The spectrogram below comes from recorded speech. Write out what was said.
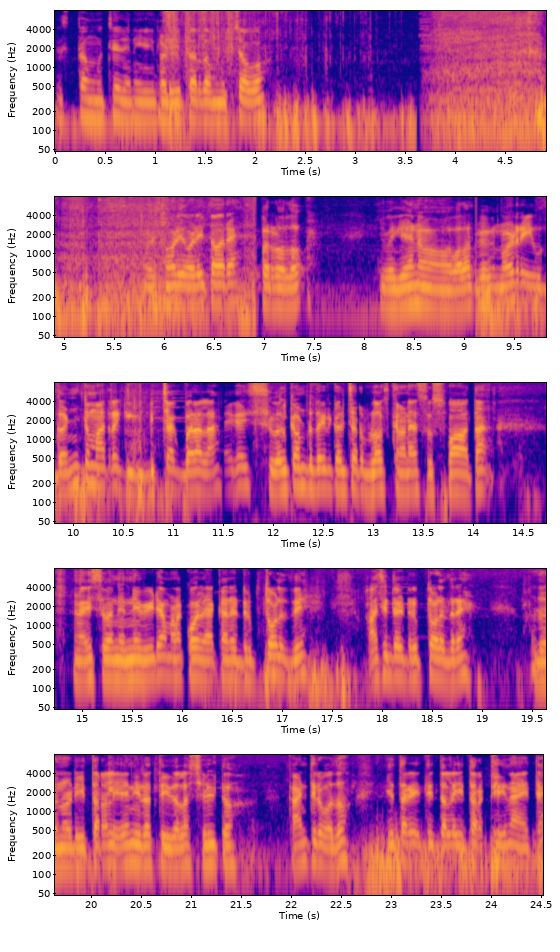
ಶಿಸ್ತಾಗಿ ಮುಚ್ಚಿದ್ದೀನಿ. ನೋಡಿ, ಈ ಥರದ ಮುಚ್ಚವು. ನೋಡಿ ಹೊಡಿತಾವ್ರೆ. ಪೇಪರ್ ಇವಾಗ ಏನು ಹೊಲ ಇವಾಗ ನೋಡ್ರಿ ಇವು ಗಂಟು ಮಾತ್ರ ಬಿಚ್ಚಾಕ್ ಬರಲ್ಲ. Guys welcome to the agriculture blogs Kannada ಸುಸ್ವಾಗತ ಗೈಸ್ ನಿನ್ನೆ ವಿಡಿಯೋ ಮಾಡಕ್ ಹೋಗಲ್ಲ ಯಾಕಂದರೆ ಡ್ರಿಪ್ ತೊಳೆದ್ವಿ. ಆಸಿಡ್ ಡ್ರಿಪ್ ತೊಳೆದ್ರೆ. ಅದು ನೋಡಿ, ಈ ಥರ ಏನಿರುತ್ತೆ, ಇದೆಲ್ಲ ಶಿಲ್ಟು ಕಾಣ್ತಿರ್ಬೋದು. ಈ ಥರ ಇದ್ದಿದ್ದೆಲ್ಲ ಈ ಥರ ಕ್ಲೀನ್ ಐತೆ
